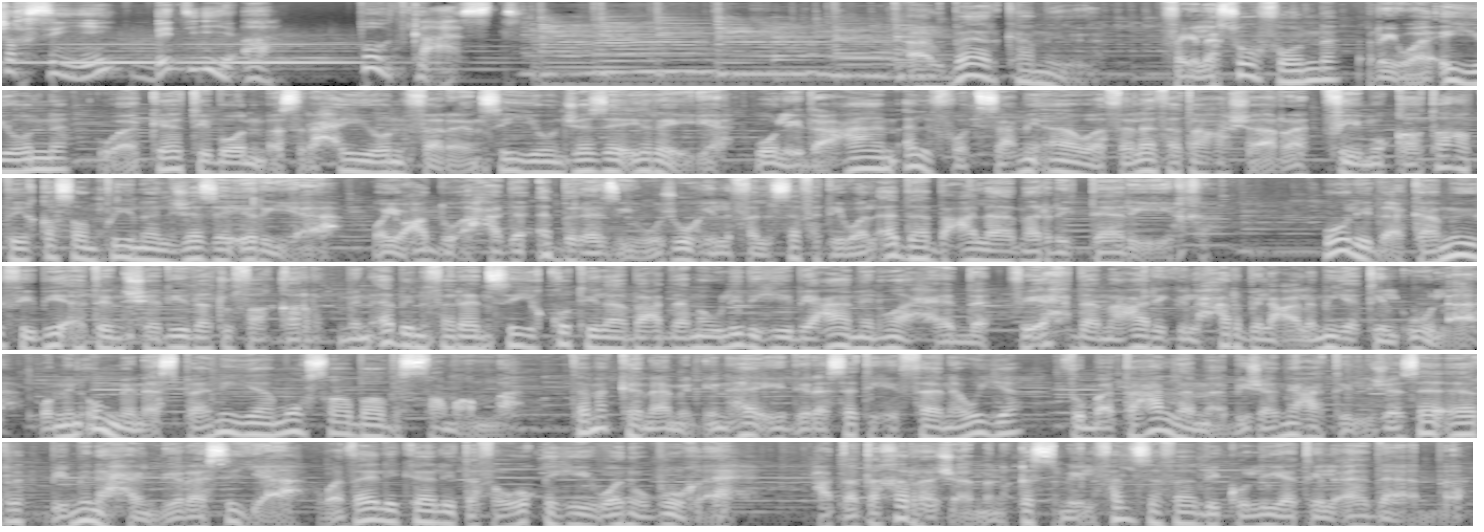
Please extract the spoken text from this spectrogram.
شخصية بدقيقة. بودكاست. ألبير كاميو فيلسوف روائي وكاتب مسرحي فرنسي جزائري ولد عام 1913 في مقاطعة قسنطينة الجزائرية ويعد أحد أبرز وجوه الفلسفة والأدب على مر التاريخ. ولد كامو في بيئة شديدة الفقر. من أب فرنسي قتل بعد مولده بعام واحد في إحدى معارك الحرب العالمية الأولى. ومن أم أسبانية مصابة بالصمم تمكن من إنهاء دراسته الثانوية ثم تعلم بجامعة الجزائر بمنح دراسية وذلك لتفوقه ونبوغه حتى تخرج من قسم الفلسفة بكلية الآداب.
